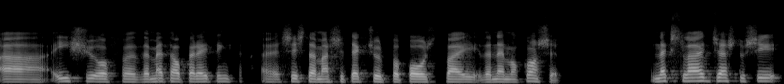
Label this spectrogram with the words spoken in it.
Uh, issue of uh, the meta operating uh, system architecture proposed by the NEMO concept. Next slide, just to see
